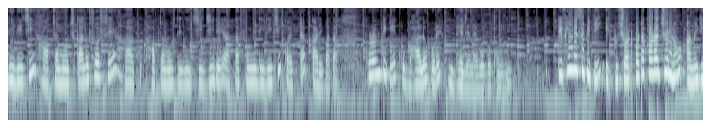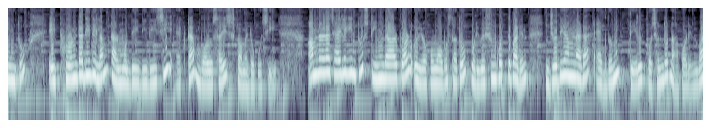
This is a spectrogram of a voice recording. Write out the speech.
দিয়ে দিয়েছি হাফ চামচ কালো সর্ষে, হাফ হাফ চামচ দিয়ে দিয়েছি জিরে আর তার সঙ্গে দিয়ে দিয়েছি কয়েকটা কারি পাতা। পাঁচফোড়নটিকে খুব ভালো করে ভেজে নেব প্রথমে টিফিন রেসিপিটি একটু চটপটা করার জন্য আমি কিন্তু এই ফোড়নটা দিয়ে দিলাম। তার মধ্যেই দিয়ে দিয়েছি একটা বড় সাইজ টমেটো কুচি। আপনারা চাইলে কিন্তু স্টিম দেওয়ার পর ওই রকম অবস্থাতেও পরিবেশন করতে পারেন, যদি আপনারা একদমই তেল পছন্দ না করেন বা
